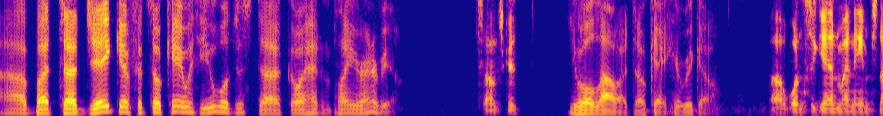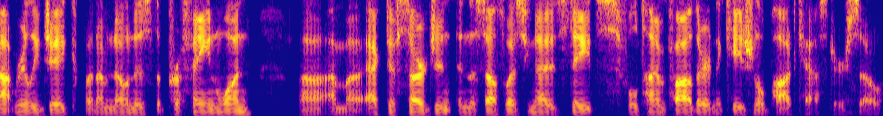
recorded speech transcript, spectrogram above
Uh, but uh, Jake, if it's okay with you, we'll just uh, go ahead and play your interview. Sounds good. You will allow it. Okay, here we go. Uh, once again, my name's not really Jake, but I'm known as the Profane One. Uh, I'm an active sergeant in the Southwest United States, full time father, and occasional podcaster. So,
